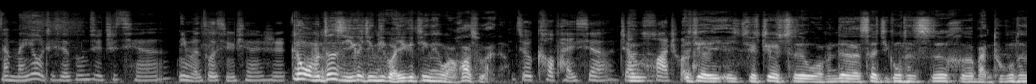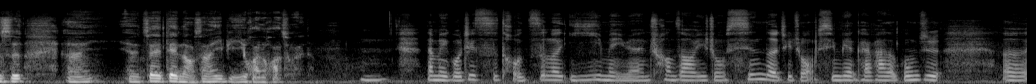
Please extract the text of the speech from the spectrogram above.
那没有这些工具之前，你们做芯片是那我们真是一个晶体管一个晶体管画出来的。就靠排线这样画出来。就就就是我们的设计工程师和版图工程师，嗯、呃，在电脑上一笔一划的画出来的。嗯那美国这次投资了一亿美元，创造一种新的这种芯片开发的工具，呃，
